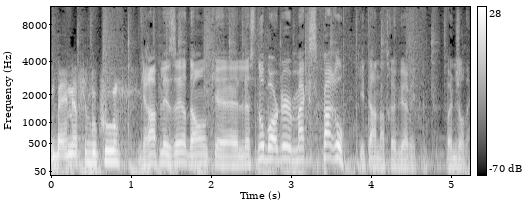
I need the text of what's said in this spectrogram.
Ben, merci beaucoup. Grand plaisir. Donc, euh, le snowboarder Max Parot qui est en entrevue avec nous. Bonne journée.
